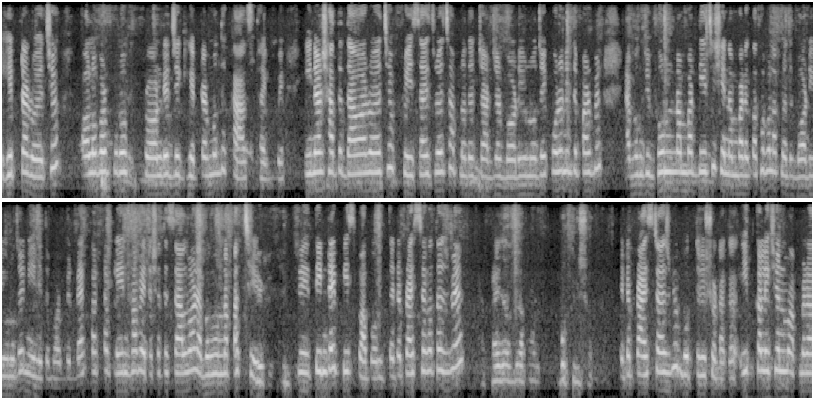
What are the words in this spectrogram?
ঘেরটা রয়েছে অল ওভার পুরো ফ্রন্টের যে ঘেরটার মধ্যে কাজ থাকবে। ইনার সাথে দেওয়া রয়েছে ফ্রি সাইজ রয়েছে আপনাদের যার যার বডি অনুযায়ী করে নিতে পারবেন এবং যে ফোন নাম্বার দিয়েছি সেই নাম্বারে কথা বলে আপনাদের বডি অনুযায়ী নিয়ে নিতে পারবেন। ব্যাক পার্টটা প্লেন হবে এটার সাথে সালোয়ার এবং ওন্না পাচ্ছি। তিনটাই পিস পাবো। তো এটা প্রাইসটা কত আসবে? প্রাইস আসবে আপনার 3200 এটা প্রাইসটা আসবে বত্রিশশো টাকা। ঈদ কালেকশন আপনারা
